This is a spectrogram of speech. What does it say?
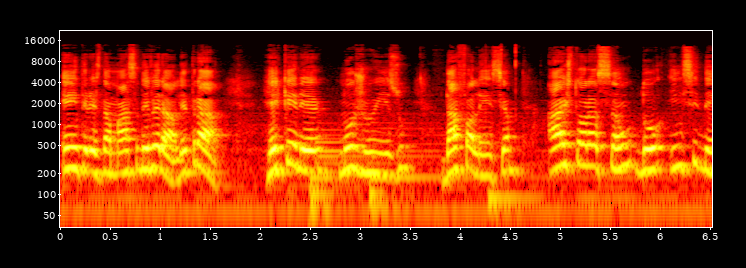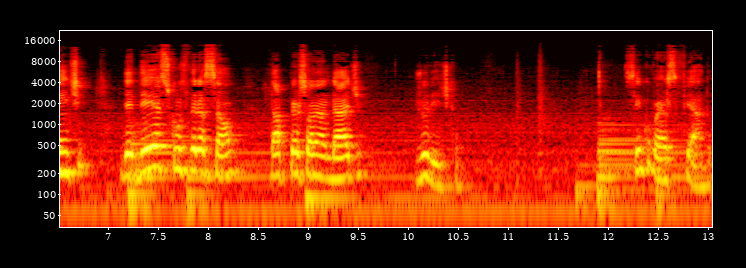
e interesses da massa deverá, letra A, requerer no juízo da falência a instauração do incidente de desconsideração da personalidade jurídica. Sem conversa fiada.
